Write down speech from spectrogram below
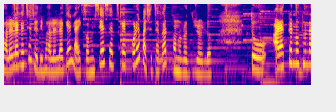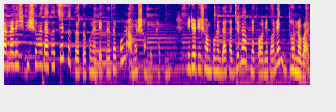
ভালো লেগেছে। যদি ভালো লাগে, লাইক, কমেন্ট শেয়ার সাবস্ক্রাইব করে পাশে থাকার অনুরোধ রইল। তো আর একটা নতুন রান্নার রেসিপির সঙ্গে দেখা হচ্ছে, তো ততক্ষণে দেখতে থাকুন, আমার সঙ্গে থাকুন। ভিডিওটি সম্পূর্ণ দেখার জন্য আপনাকে অনেক অনেক ধন্যবাদ।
